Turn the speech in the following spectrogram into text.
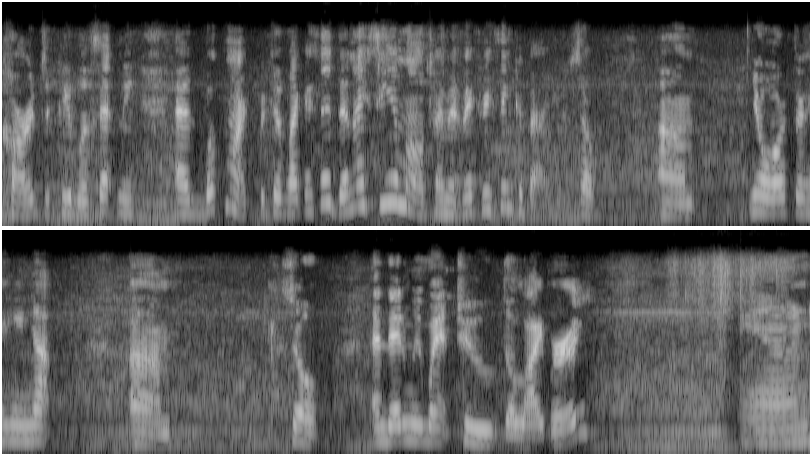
cards that people have sent me as bookmarks because, like I said, then I see them all the time. It makes me think about you. So, um, you know, or if they're hanging up. Um, so, and then we went to the library and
